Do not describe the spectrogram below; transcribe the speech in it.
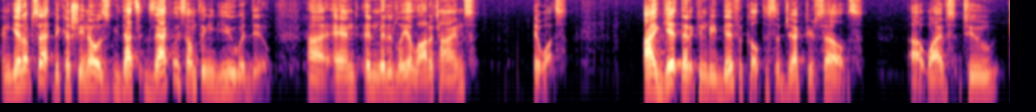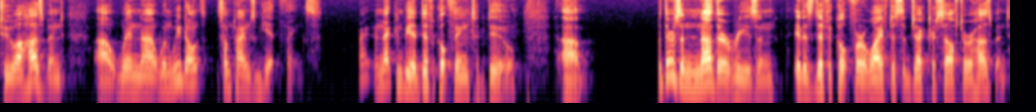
and get upset because she knows that's exactly something you would do. Uh, and admittedly, a lot of times it was. I get that it can be difficult to subject yourselves, uh, wives, to, to a husband uh, when, uh, when we don't sometimes get things. Right? And that can be a difficult thing to do. Um, but there's another reason it is difficult for a wife to subject herself to her husband.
